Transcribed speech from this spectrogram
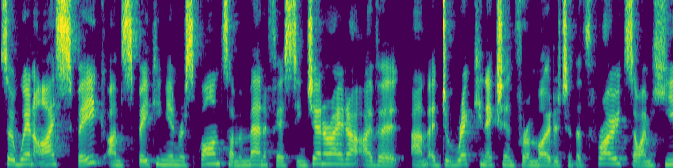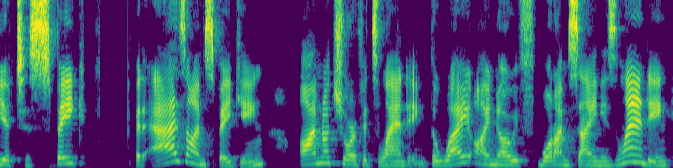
So, when I speak, I'm speaking in response. I'm a manifesting generator. I have a, um, a direct connection for a motor to the throat. So, I'm here to speak. But as I'm speaking, I'm not sure if it's landing. The way I know if what I'm saying is landing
